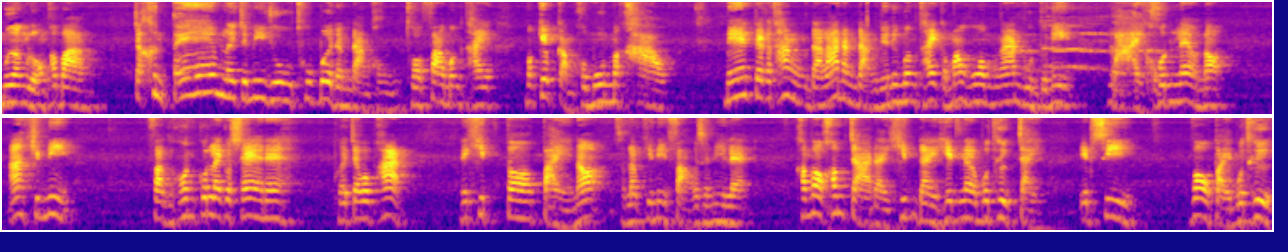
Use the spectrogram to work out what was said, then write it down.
เมืองหลวงพระบาง จะขึ้นเต็มเลยจะมียูทูบเบอร์ดัง ๆ ของทั่วฟ้าเมืองไทย มาเก็บกับข้อมูลมาข่าว แม้แต่กระทั่งดาราดังๆอยู่ในเมืองไทยก็มาร่วมงานบุญตัวนี้ หลายคนแล้วเนาะอะคลิปนี้ฝากทุกคนกดไลค์กดแชร์เนี่ยเพื่อจะบ่พลาดในคลิปต่อไปเนาะสำหรับคลิปนี้ฝากไว้เท่นี้แหละคำว่าคำจ่าใดคลิปใดเฮ็ดแล้วบ่ถึกใจ FC เว้าไปบ่ถึก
